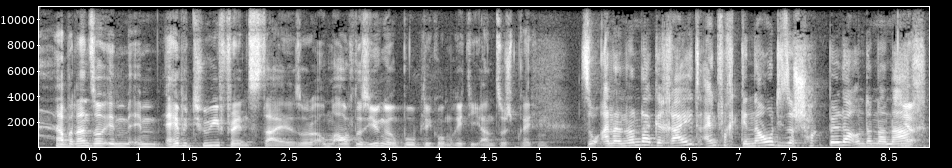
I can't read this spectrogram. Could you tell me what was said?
aber dann so im, im Happy Tree Friends Style, so, um auch das jüngere Publikum richtig anzusprechen so aneinandergereiht, einfach genau diese Schockbilder und dann danach, ja.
